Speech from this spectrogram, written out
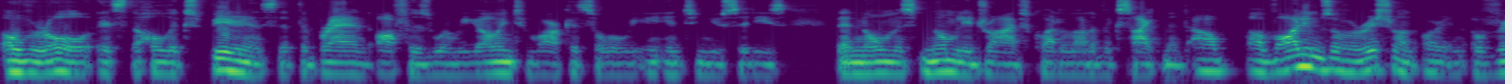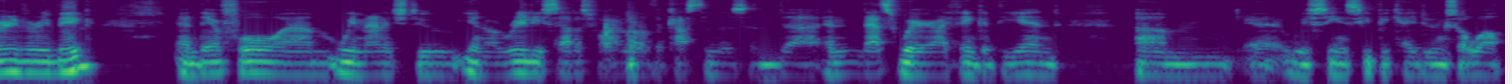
overall, it's the whole experience that the brand offers when we go into markets or we, into new cities that normally drives quite a lot of excitement. Our, our volumes of a restaurant are, are very, very big and therefore um, we managed to you know really satisfy a lot of the customers and uh, and that's where I think at the end um, uh, we've seen CPK doing so well.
